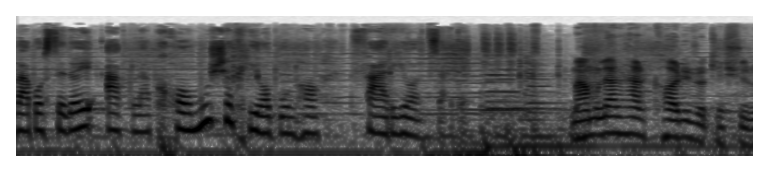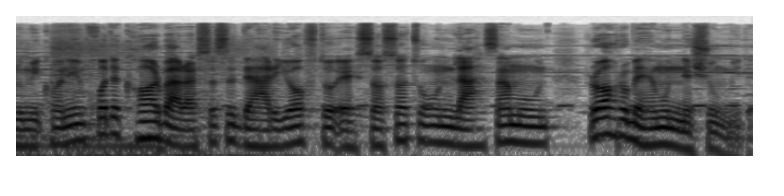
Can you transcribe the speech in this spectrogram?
و با صدای اغلب خاموش خیابون ها فریاد زده معمولا هر کاری رو که شروع می‌کنیم خود کار بر اساس دریافت و احساسات اون لحظمون راه رو بهمون به نشون میده.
